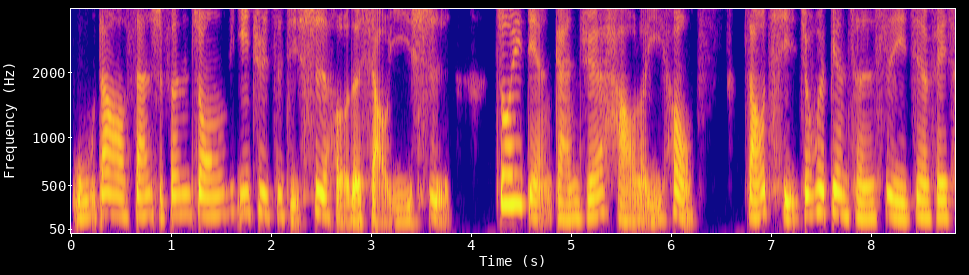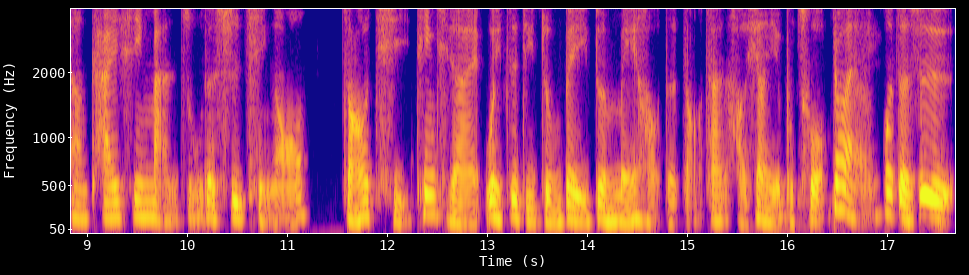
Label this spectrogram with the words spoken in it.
五到三十分钟，依据自己适合的小仪式做一点，感觉好了以后，早起就会变成是一件非常开心满足的事情哦。早起听起来为自己准备一顿美好的早餐，好像也不错。对，或者是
